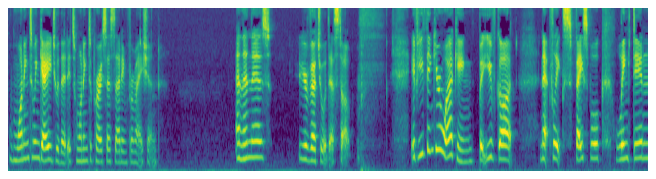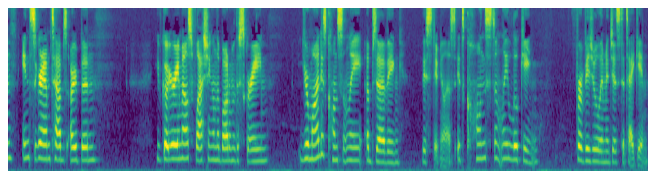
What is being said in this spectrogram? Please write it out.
wanting to engage with it, it's wanting to process that information. And then there's your virtual desktop. if you think you're working, but you've got Netflix, Facebook, LinkedIn, Instagram tabs open, you've got your emails flashing on the bottom of the screen, your mind is constantly observing this stimulus. It's constantly looking for visual images to take in.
